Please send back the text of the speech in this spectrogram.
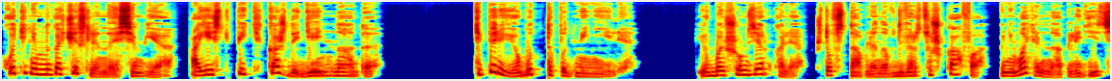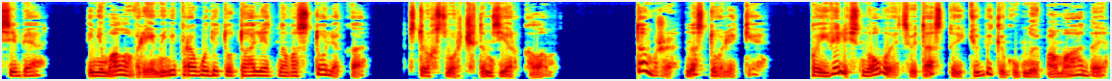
Хоть и немногочисленная семья, а есть пить каждый день надо. Теперь ее будто подменили. И в большом зеркале, что вставлено в дверцу шкафа, внимательно оглядит себя и немало времени проводит у туалетного столика с трехстворчатым зеркалом. Там же, на столике, появились новые цветастые тюбики губной помады,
